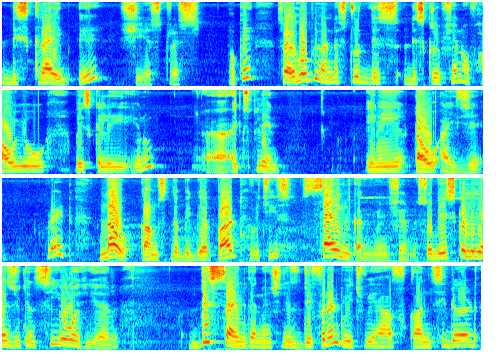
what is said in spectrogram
describe a shear stress okay? So i hope you understood this description of how you basically you know uh, explain any tau ij right? Now comes the bigger part which is sign convention. So basically as you can see over here this sign convention is different which we have considered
